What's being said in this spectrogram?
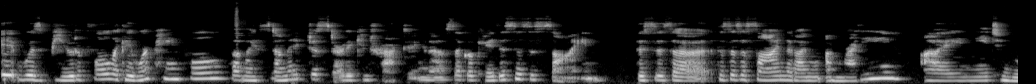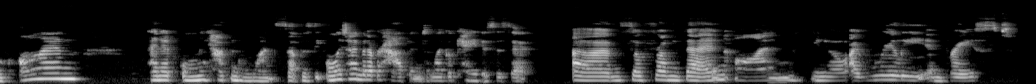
It was beautiful. Like they weren't painful, but my stomach just started contracting. And I was like, okay, this is a sign. This is a this is a sign that I'm I'm ready. I need to move on. And it only happened once. That was the only time it ever happened. I'm like, okay, this is it. Um, so from then on, you know, I really embraced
